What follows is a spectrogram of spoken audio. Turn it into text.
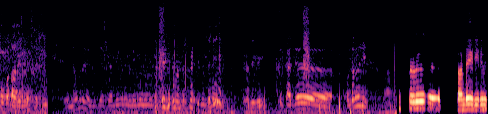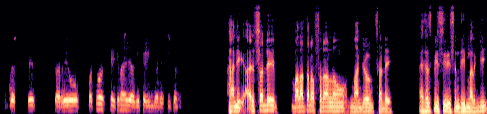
ਤੋਂ ਵੱਡਾ ਰੇਲਵੇ ਸਟੇਸ਼ਨ। ਚਲੀ ਕਦੀ ਗਈ? ਇੱਕ ਅੱਜ ਉਧਰ ਨੂੰ ਜੀ। ਸਰ ਅਹ, ਸਾਡੇ ਏਰੀਆ ਦੇ ਵਿੱਚ ਗਸ਼ਤ ਕਰ ਰਹੇ ਹੋ ਵੱਖ ਵੱਖ ਸਟੇਸ਼ਨਾਂ 'ਤੇ ਜਾ ਕੇ ਚੈਕਿੰਗ ਕਰ ਰਹੇ ਕੀ ਕਰਨ? ਹਾਂਜੀ ਅੱਜ ਸਾਡੇ ਬਾਲਾਤਰ ਅਫਸਰਾਂ ਵੱਲੋਂ ਮਾਨਯੋਗ ਸਾਡੇ ਐਸਐਸਪੀ ਸ੍ਰੀ ਸੰਦੀਪ ਮਲਕ ਜੀ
